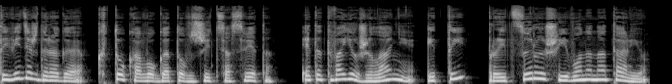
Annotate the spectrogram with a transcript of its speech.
ты видишь, дорогая, кто кого готов сжить со света? Это твое желание, и ты проецируешь его на Наталью.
